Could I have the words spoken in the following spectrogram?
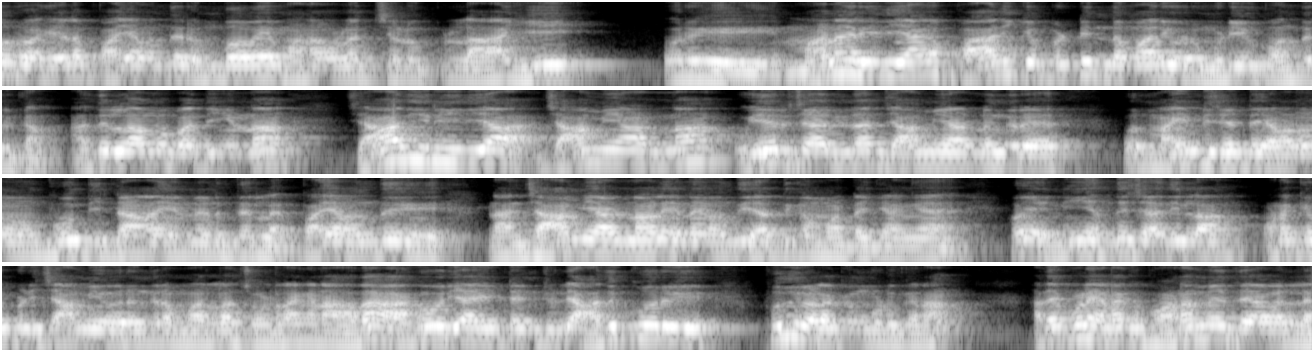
ஒரு வகையில் பய வந்து ரொம்பவே மன உளைச்சலுக்குள்ளாகி ஒரு மன ரீதியாக பாதிக்கப்பட்டு இந்த மாதிரி ஒரு முடிவுக்கு வந்திருக்கான் அது இல்லாமல் பார்த்தீங்கன்னா ஜாதி ரீதியாக ஜாமியாடுனா உயர் ஜாதி தான் ஜாமியாடுங்கிற ஒரு மைண்ட் செட்டை எவனும் பூத்திட்டானா என்னன்னு தெரில பையன் வந்து நான் சாமி ஆடினாலும் என்னை வந்து ஏற்றுக்க மாட்டேங்காங்க ஓய் நீ எந்த ஜாதிலாம் உனக்கு எப்படி சாமி வருங்கிற மாதிரிலாம் சொல்கிறாங்க நான் அதான் அகோரி ஆகிட்டேன்னு சொல்லி அதுக்கு ஒரு புது விளக்கம் கொடுக்குறான். அதே போல் எனக்கு பணமே தேவையில்ல.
